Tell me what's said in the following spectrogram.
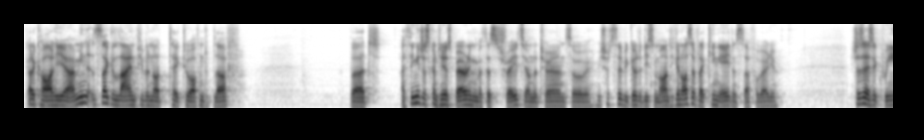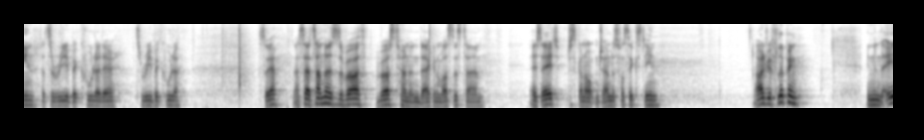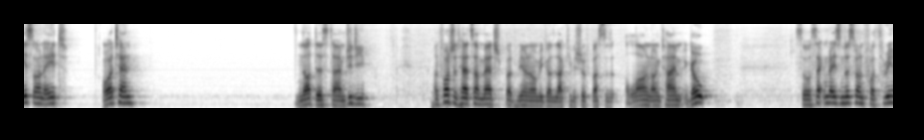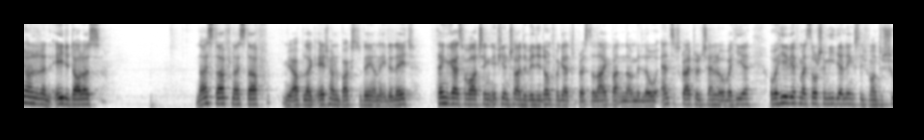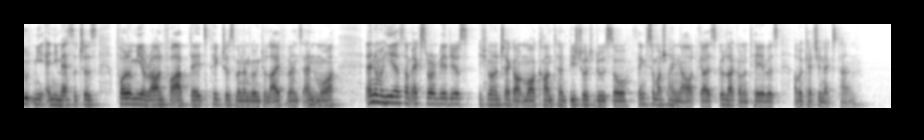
Got a call here. I mean, it's like a line people not take too often to bluff. But I think he just continues barreling with his trades here on the turn, so we should still be good a decent amount. He can also have like king 8 and stuff for value. He just has a queen. That's a really big cooler there. It's a really big cooler. So yeah, I said sometimes it's the worst, worst turn in the deck and it was this time. Ace 8, just gonna open jam this for 16. Alright, we're flipping. We need an ace on 8 or 10. Not this time, GG. Unfortunate heads up match, but you know, we got lucky. We should have busted a long, long time ago. So second place in this one for $380. Nice stuff, nice stuff. We're up like 800 bucks today on 888. Thank you guys for watching. If you enjoyed the video, don't forget to press the like button down below and subscribe to the channel over here. Over here we have my social media links if you want to shoot me any messages. Follow me around for updates, pictures when I'm going to live events and more. And over here some extra videos. If you want to check out more content, be sure to do so. Thanks so much for hanging out guys. Good luck on the tables. I will catch you next time.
